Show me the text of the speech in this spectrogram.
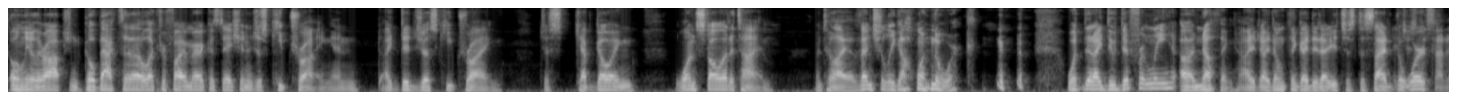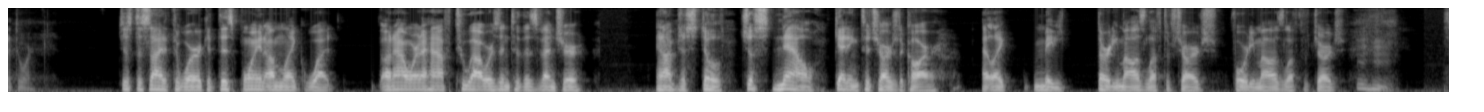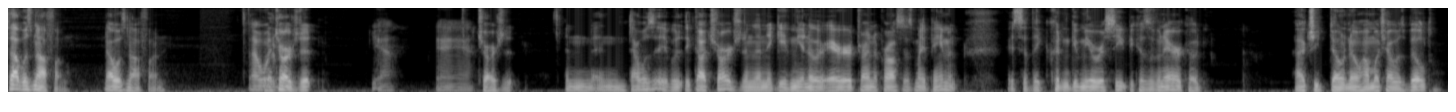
Only other option: go back to that Electrify America station and just keep trying. And I did just keep trying. Just kept going one stall at a time until I eventually got one to work. what did I do differently? Uh, nothing. I, I don't think I did. It just decided It to just work. decided to work. just decided to work. At this point, I'm like what an hour and a half, two hours into this venture, and I'm just still just now getting to charge the car at like maybe 30 miles left of charge, 40 miles left of charge. Mm-hmm. So that was not fun. That was not fun. That I charged it, Yeah. Yeah. Yeah. yeah. charged it, and and that was it. It, it got charged, and then it gave me another error trying to process my payment. They said they couldn't give me a receipt because of an error code. I actually don't know how much I was billed.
